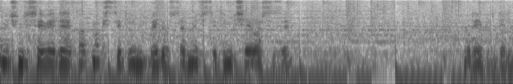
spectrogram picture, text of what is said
13. seviyede bakmak istediğim ve göstermek istediğim bir şey var size. Buraya bir gidelim.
